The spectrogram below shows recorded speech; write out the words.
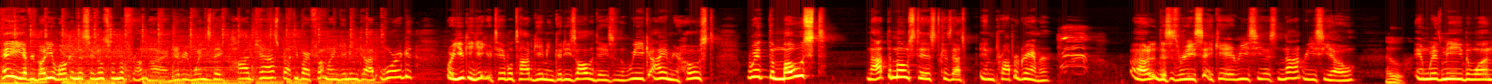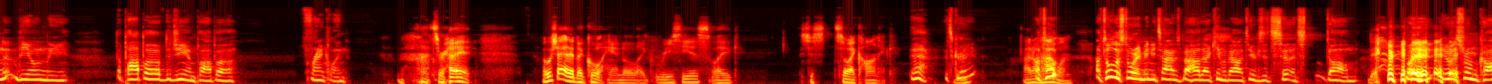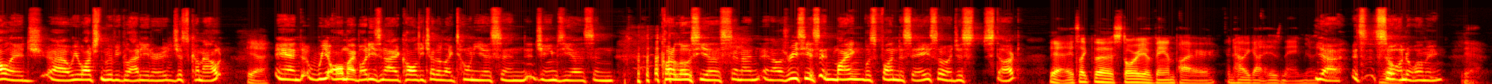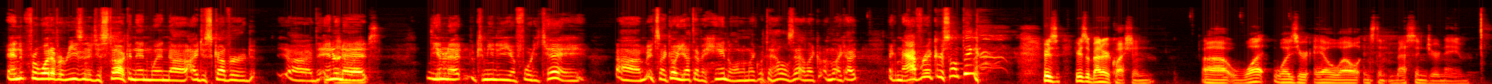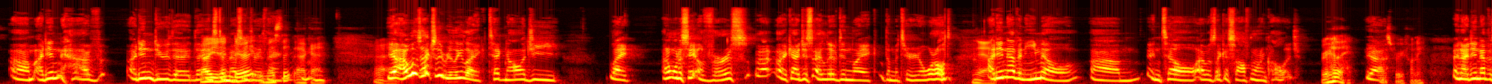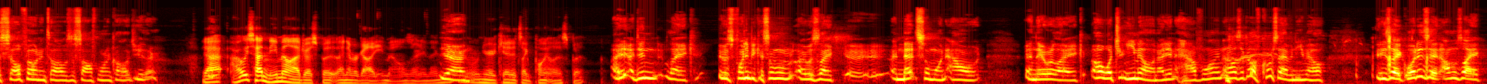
Hey, everybody, welcome to Signals from the Frontline, every Wednesday podcast brought to you by FrontlineGaming.org, where you can get your tabletop gaming goodies all the days of the week. I am your host with the most, not the mostest, because that's improper grammar. Uh, this is Reese, aka Reesius, not Reesio. Ooh, And with me, the one, the only, the Papa of the GM Papa, Franklin. that's right. I wish I had a cool handle like Reese's. Like, it's just so iconic. Yeah, it's great. I don't I'll have tell- one. I've told the story many times about how that came about too, because it's it's dumb. But it, it was from college. Uh, we watched the movie Gladiator. It had just come out, yeah. and we all my buddies and I called each other like Tonius and Jamesius and Carlosius, and I, and I was Reesius, and mine was fun to say, so it just stuck. Yeah, it's like the story of vampire and how he got his name. Like, Yeah, it's so underwhelming. yeah. And for whatever reason, it just stuck. And then when uh, I discovered uh, the internet, the internet community of 40k, um, it's like, oh, you have to have a handle, and I'm like, what the hell is that? Like, I'm like, I like Maverick or something. Here's here's a better question. Uh, what was your AOL Instant Messenger name? um, I didn't have, I didn't do the the oh, you instant didn't do it. messenger You thing. missed it. Mm-mm. Okay. All right. Yeah, I was actually really like technology, like I don't want to say averse. Like I just I lived in like the material world. Yeah. I didn't have an email um, until I was like a sophomore in college. really? Yeah, That's pretty funny. and I didn't have a cell phone until I was a sophomore in college either. Yeah, I I always had an email address, but I never got emails or anything. Yeah. When you're a kid, it's like pointless. But I, I didn't like it was funny because someone I was like uh, I met someone out and they were like, "Oh, what's your email?" and I didn't have one. And I was like, "Oh, of course I have an email." And he's like, "What is it?" I was like,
